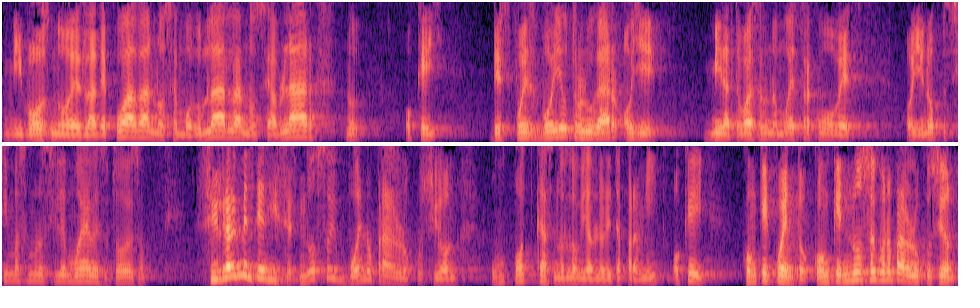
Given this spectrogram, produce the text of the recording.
Mi voz no es la adecuada, no sé modularla, no sé hablar. No... Ok, después voy a otro lugar, oye, mira, te voy a hacer una muestra, ¿cómo ves? Oye, no, pues sí, más o menos sí le mueves o todo eso. Si realmente dices, no soy bueno para la locución, un podcast no es lo viable ahorita para mí, ok, ¿con qué cuento? Con que no soy bueno para la locución.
